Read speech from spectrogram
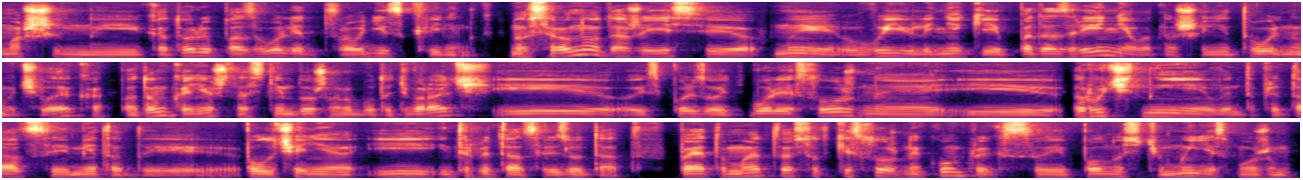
машинный, который позволит проводить скрининг. Но все равно, даже если мы выявили некие подозрения в отношении того или иного человека, потом, конечно, с ним должен работать врач и использовать более сложные и ручные в интерпретации методы получения и интерпретации результатов. Поэтому это все-таки сложный комплекс, и полностью мы не сможем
